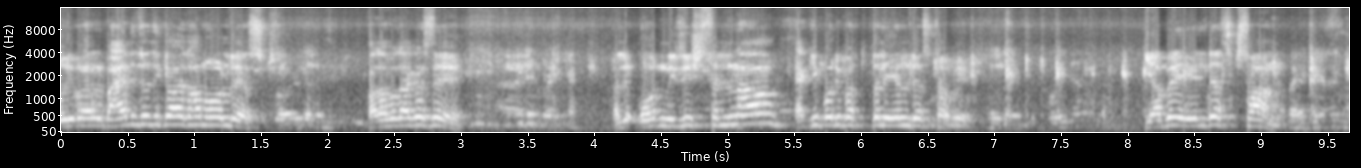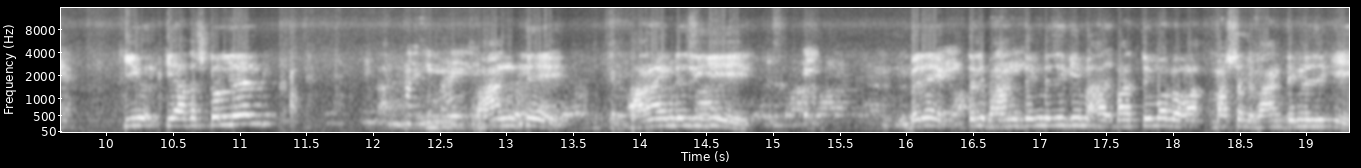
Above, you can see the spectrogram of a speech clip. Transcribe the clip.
পরিবারের বাইরে যদি কেউ হয় তখন ওল্ডেস্ট কথা বোঝা গেছে? তাহলে ওর নিজস্ব ছেলে না একই পরিবার তাহলে এলডেস্ট হবে। কি হবে? এলডেস্ট সন কি কি আদেশ করলেন? ভাঙতে। ভাঙা ইংরেজি কি? ব্রেক তাহলে ভাঙতে ইংরেজি কি তুমি বলো মাস্টার ভাঙতে ইংরেজি কি?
